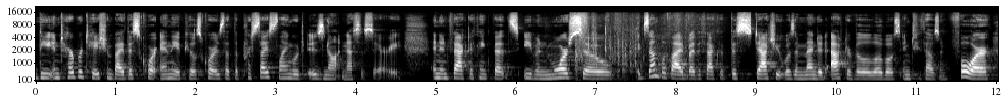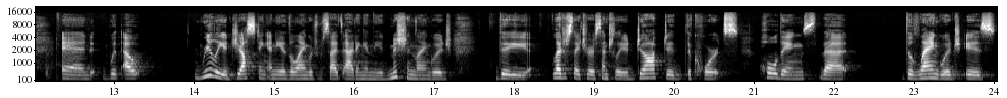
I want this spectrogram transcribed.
the interpretation by this court and the appeals court is that the precise language is not necessary. And in fact, I think that's even more so exemplified by the fact that this statute was amended after Villalobos in 2004, and without really adjusting any of the language besides adding in the admission language, the legislature essentially adopted the court's holdings that the language is,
